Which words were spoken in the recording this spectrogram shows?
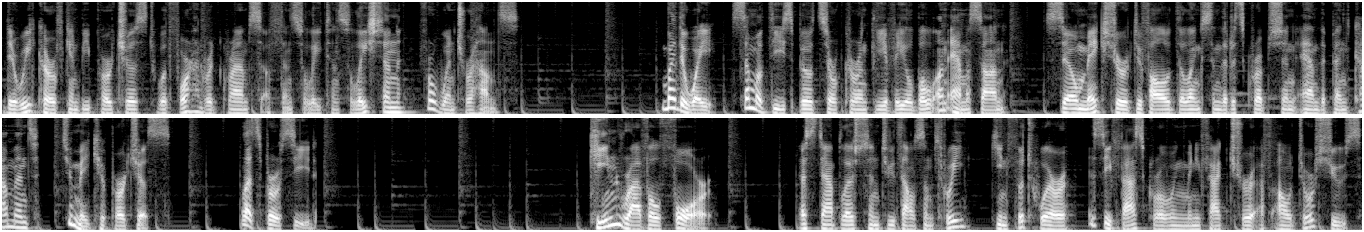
the Recurve can be purchased with 400 grams of Thinsulate insulation for winter hunts. By the way, some of these boots are currently available on Amazon. So make sure to follow the links in the description and the pinned comment to make your purchase. Let's proceed. Keen Revel 4 Established in 2003, Keen Footwear is a fast-growing manufacturer of outdoor shoes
